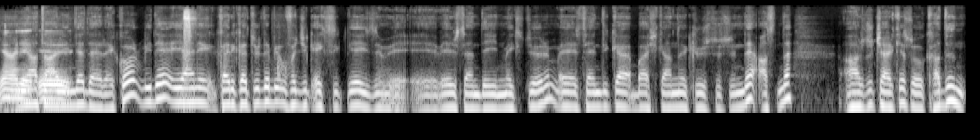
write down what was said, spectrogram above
Bu Yani Dünya e, tarihinde de rekor. Bir de yani karikatürde bir ufacık eksikliğe izin ve- e, verirsen değinmek istiyorum. E, sendika başkanlığı kürsüsünde aslında Arzu Çerkesoğlu kadın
